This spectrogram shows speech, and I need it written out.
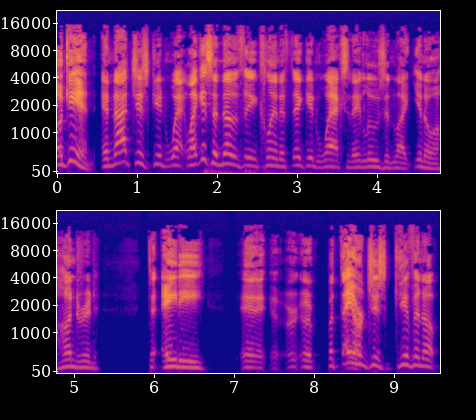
again, and not just getting waxed. Like it's another thing, Clint. If they get waxed and they losing like you know 100 to 80, and, or, or, but they are just giving up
